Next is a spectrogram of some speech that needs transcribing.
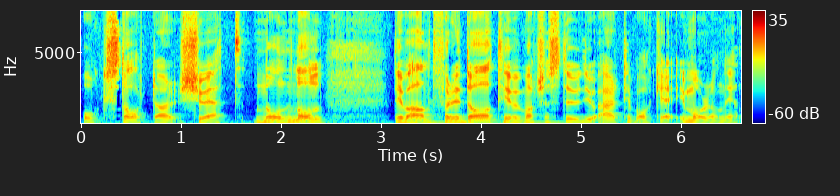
och startar 21.00. Det var allt för idag. TV-matchens studio är tillbaka imorgon igen.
